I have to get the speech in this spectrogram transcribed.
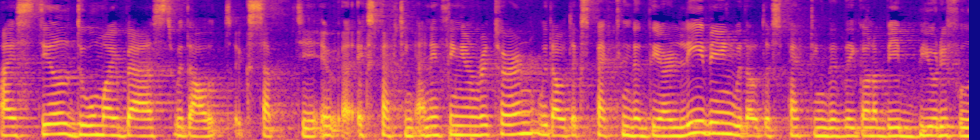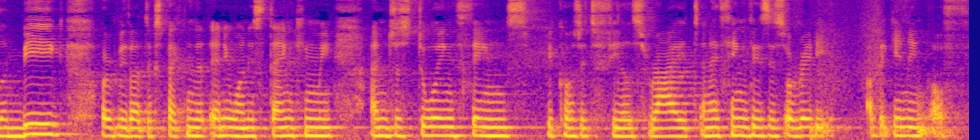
I still do my best without accepting, uh, expecting anything in return, without expecting that they are leaving, without expecting that they're gonna be beautiful and big, or without expecting that anyone is thanking me. I'm just doing things because it feels right, and I think this is already a beginning of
